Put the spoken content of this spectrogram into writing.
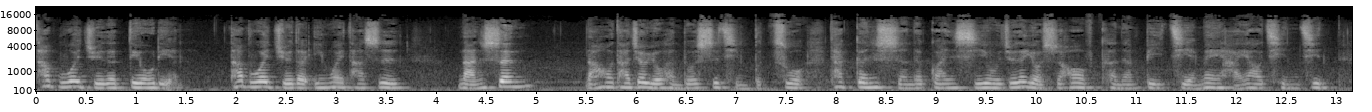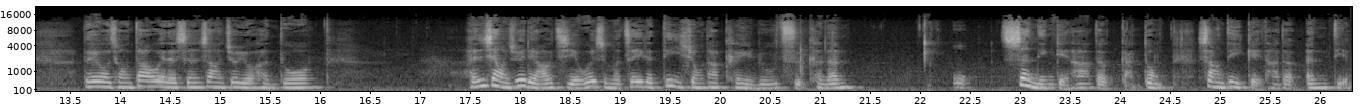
他不会觉得丢脸，他不会觉得因为他是男生，然后他就有很多事情不做。他跟神的关系，我觉得有时候可能比姐妹还要亲近。对，我从大卫的身上就有很多。很想去了解为什么这个弟兄他可以如此，可能我圣灵给他的感动，上帝给他的恩典，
